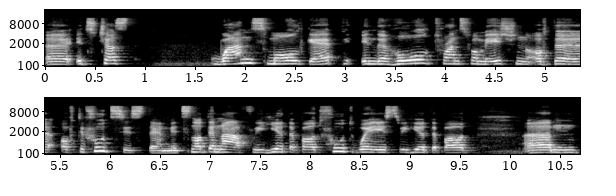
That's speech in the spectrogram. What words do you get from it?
Uh, it's just one small gap in the whole transformation of the of the food system. It's not enough. We heard about food waste. We heard about um,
